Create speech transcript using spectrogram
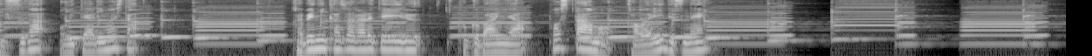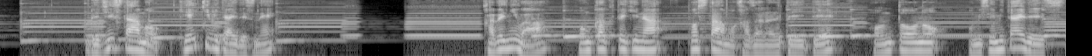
椅子が置いてありました。壁に飾られている黒板やポスターも可愛いですね。レジスターもケーキみたいですね。壁には本格的なポスターも飾られていて本当のお店みたいです。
